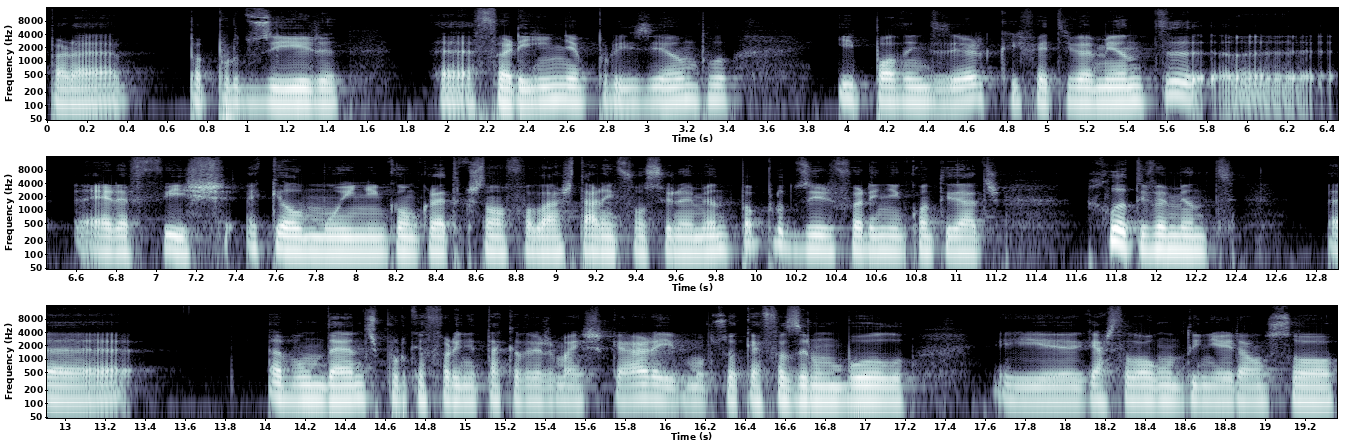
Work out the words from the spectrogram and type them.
para, para produzir uh, farinha, por exemplo, e podem dizer que efetivamente uh, era fixe aquele moinho em concreto que estão a falar estar em funcionamento para produzir farinha em quantidades relativamente uh, abundantes, porque a farinha está cada vez mais cara e uma pessoa quer fazer um bolo e gasta logo um dinheirão só,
